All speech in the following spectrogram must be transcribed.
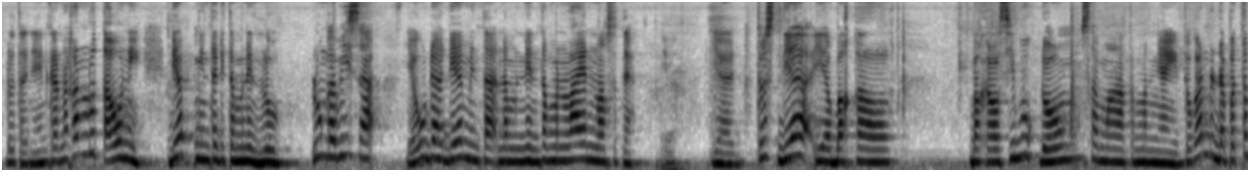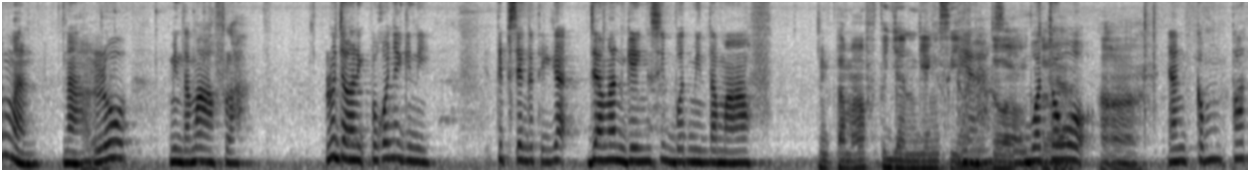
lu tanyain karena kan lu tahu nih dia minta ditemenin lu, lu nggak bisa, ya udah dia minta nemenin temen lain maksudnya. ya Ya, terus dia ya bakal bakal sibuk dong sama temennya itu kan udah dapet teman. Nah, lu minta maaf lah. Lu jangan pokoknya gini. Tips yang ketiga, jangan gengsi buat minta maaf. minta maaf tuh jangan gengsi Iya, betul buat betul. cowok. Heeh. Yang keempat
